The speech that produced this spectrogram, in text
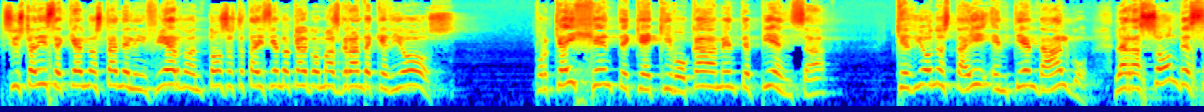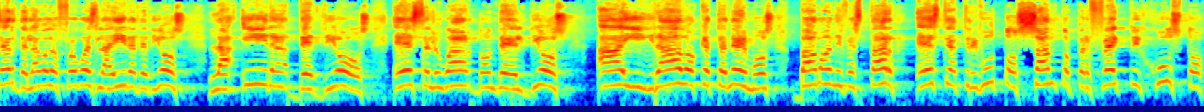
Si usted dice que Él no está en el infierno, entonces usted está diciendo que hay algo más grande que Dios. Porque hay gente que equivocadamente piensa que Dios no está ahí, entienda algo. La razón de ser del lago de fuego es la ira de Dios. La ira de Dios es el lugar donde el Dios airado que tenemos va a manifestar este atributo santo, perfecto y justo.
